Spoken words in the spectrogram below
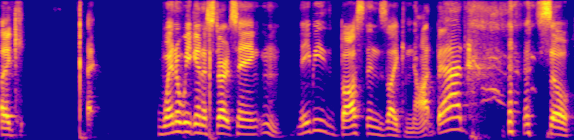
Like, when are we going to start saying hmm, maybe Boston's like not bad? so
